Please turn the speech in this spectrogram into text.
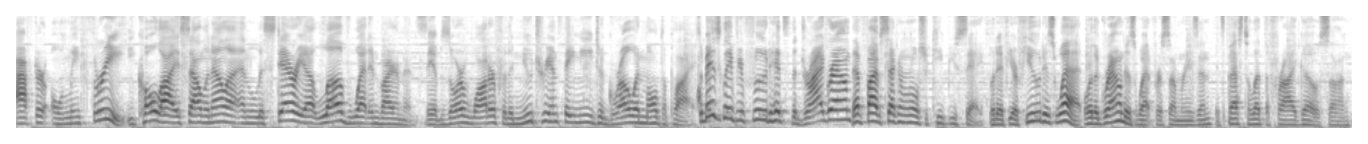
after only three. E. coli, salmonella, and listeria love wet environments. They absorb water for the nutrients they need to grow and multiply. So basically, if your food hits the dry ground, that five second rule should keep you safe. But if your food is wet, or the ground is wet for some reason, it's best to let the fry go, son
